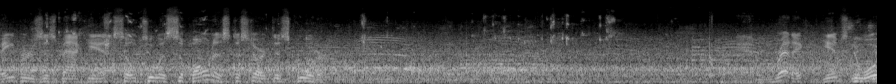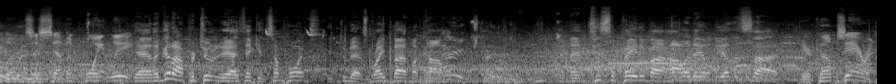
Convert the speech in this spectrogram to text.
Favors is back in. So too is Sabonis to start this quarter. And Redick gives New Orleans a seven-point lead. Yeah, and a good opportunity, I think, at some points. He threw that right by McConnell. And anticipated by Holiday on the other side. Here comes Aaron.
